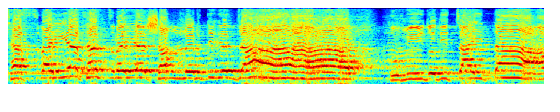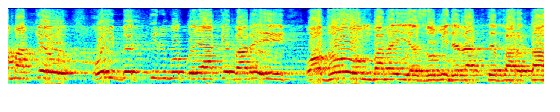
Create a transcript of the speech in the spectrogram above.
ছ্যাঁচড়াইয়া ছ্যাঁচড়াইয়া সামনের দিকে যায়, তুমি যদি চাইতা আমাকেও ওই ব্যক্তির মতো একেবারেই অধম বানাইয়া জমিনে রাখতে পারতা।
